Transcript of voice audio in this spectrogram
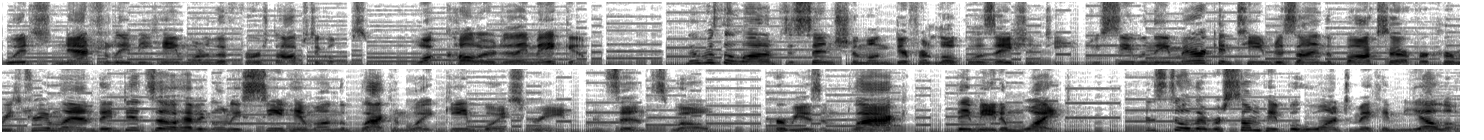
which naturally became one of the first obstacles. What color do they make him? There was a lot of dissension among different localization teams. You see, when the American team designed the box art for Kirby's Dream Land, they did so having only seen him on the black and white Game Boy screen, and since, well, Kirby isn't black, they made him white. And still, there were some people who wanted to make him yellow,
